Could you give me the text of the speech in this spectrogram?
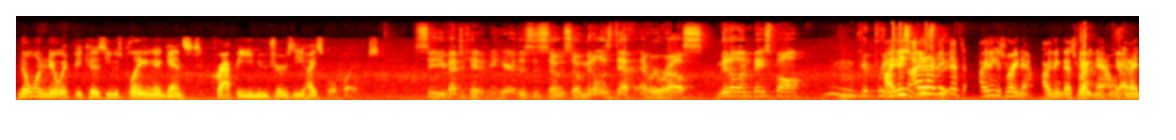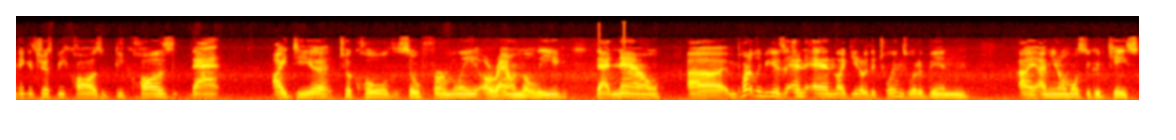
No one knew it because he was playing against crappy New Jersey high school players. See, you've educated me here. This is so so. Middle is death everywhere else. Middle in baseball. Hmm, I think I, I, think that's I think it's right now. I think that's yeah, right now, yeah. and I think it's just because because that idea took hold so firmly around the league that now, uh, and partly because and and like you know the Twins would have been, I I mean almost a good case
